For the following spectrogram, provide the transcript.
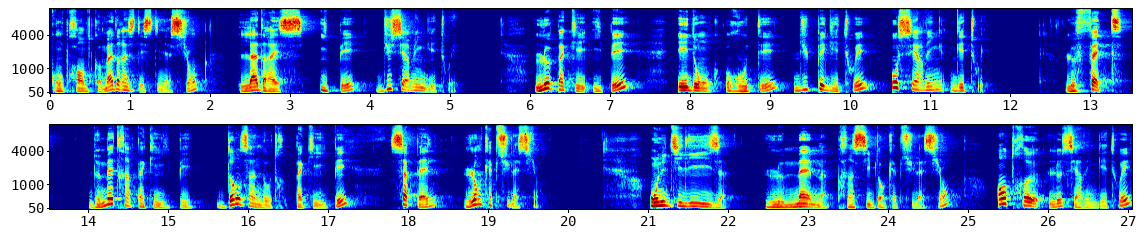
comprendre comme adresse destination l'adresse IP du serving gateway. Le paquet IP est donc routé du P-gateway au serving gateway. Le fait de mettre un paquet IP dans un autre paquet IP s'appelle l'encapsulation. On utilise le même principe d'encapsulation entre le serving gateway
